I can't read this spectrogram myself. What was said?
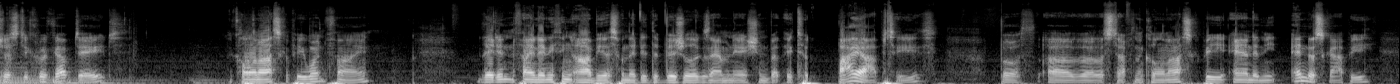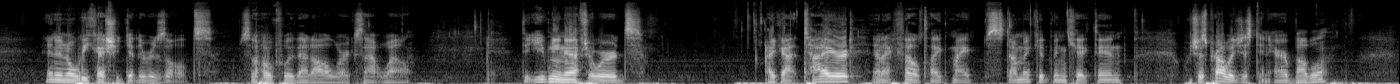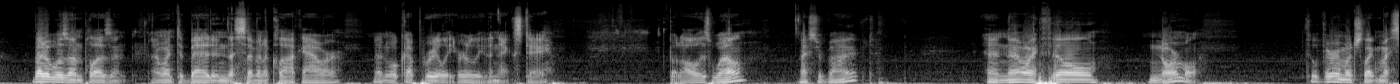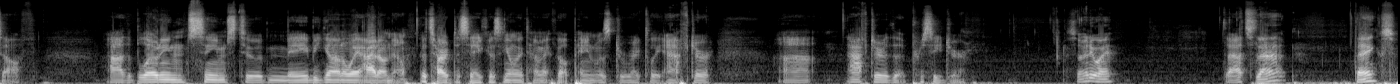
Just a quick update. The colonoscopy went fine. They didn't find anything obvious when they did the visual examination, but they took biopsies, both of uh, the stuff in the colonoscopy and in the endoscopy, and in a week I should get the results. So hopefully that all works out well. The evening afterwards, I got tired and I felt like my stomach had been kicked in, which was probably just an air bubble. But it was unpleasant. I went to bed in the 7 o'clock hour and woke up really early the next day. But all is well. I survived. And now I feel normal. I feel very much like myself. Uh, the bloating seems to have maybe gone away. I don't know. It's hard to say because the only time I felt pain was directly after uh, after the procedure. So anyway, that's that. Thanks.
